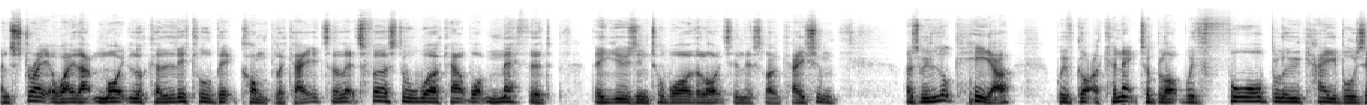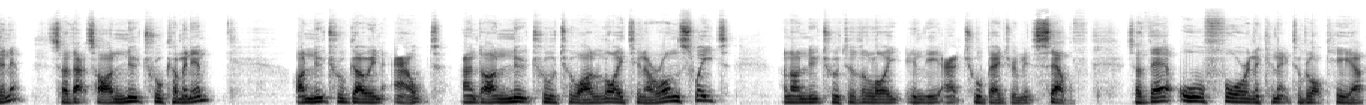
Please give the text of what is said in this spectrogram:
And straight away, that might look a little bit complicated. So let's first of all work out what method they're using to wire the lights in this location. As we look here, we've got a connector block with four blue cables in it. So that's our neutral coming in, our neutral going out, and our neutral to our light in our ensuite, and our neutral to the light in the actual bedroom itself. So they're all four in a connector block here,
